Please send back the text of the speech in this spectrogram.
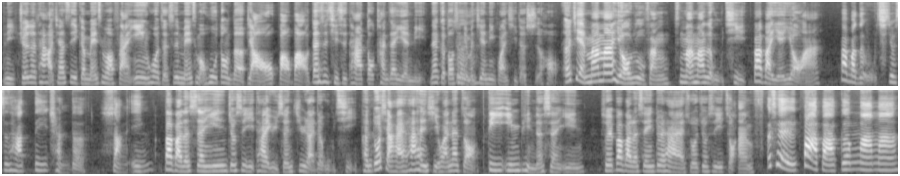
你觉得他好像是一个没什么反应，或者是没什么互动的小宝宝，但是其实他都看在眼里，那个都是你们建立关系的时候。而且妈妈有乳房是妈妈的武器，爸爸也有啊。爸爸的武器就是他低沉的嗓音，爸爸的声音就是以他与生俱来的武器。很多小孩他很喜欢那种低音频的声音。所以爸爸的声音对他来说就是一种安抚，而且爸爸跟妈妈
